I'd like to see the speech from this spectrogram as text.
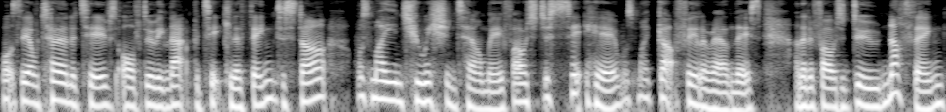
What's the alternatives of doing that particular thing to start? What's my intuition tell me? If i were to just sit here what's my gut feel around this? And then if i were to do nothing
